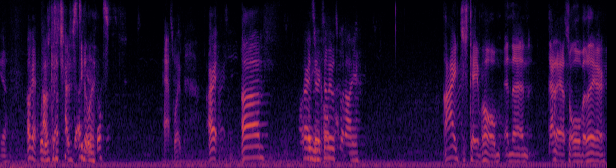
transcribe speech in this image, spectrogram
Yeah. Okay. What I is was gonna that? try to That's steal yours, it. Asswipe. Alright. Um Alright, sir, tell me what's going on here. I just came home, and then that asshole over there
